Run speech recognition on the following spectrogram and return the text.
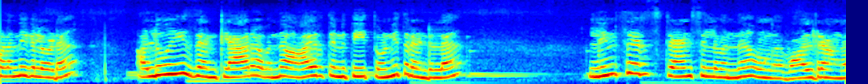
குழந்தைகளோட அலூயிஸ் அண்ட் கிளாரா வந்து ஆயிரத்தி எண்ணூற்றி தொண்ணூற்றி ரெண்டில் லின்சர் ஸ்டான்ஸில் வந்து அவங்க வாழ்கிறாங்க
